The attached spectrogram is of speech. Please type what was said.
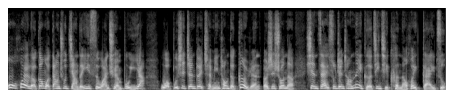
误会了，跟我当初讲的意思完全不一样，我不是针对陈明通的个人。而是说呢，现在苏贞昌内阁近期可能会改组，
